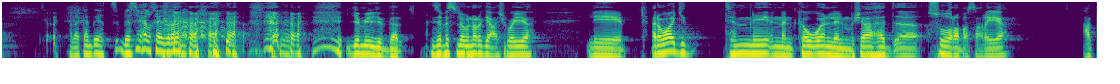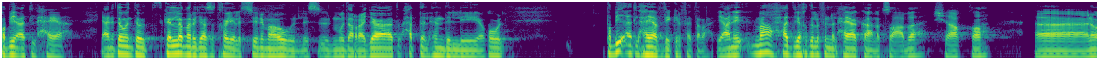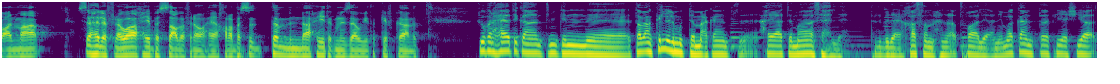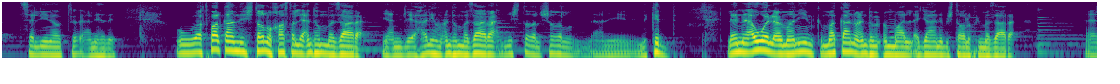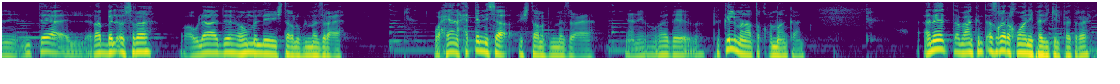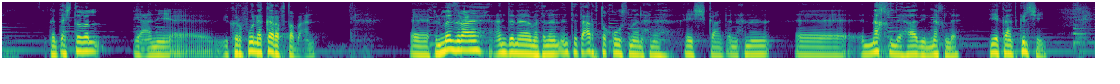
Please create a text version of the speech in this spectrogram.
هذا كان بيص- بيصيح الخيزران جميل جدا. زي بس لو نرجع شوية ل أنا واجد تهمني إن نكون للمشاهد آه، صورة بصرية. عن طبيعة الحياة. يعني تو انت تتكلم أنا جالس أتخيل السينما والمدرجات وحتى الهند اللي يقول. طبيعة الحياة في ذيك الفترة. يعني ما حد يختلف إن الحياة كانت صعبة شاقة آه نوعا ما. سهلة في نواحي بس صعبة في نواحي أخرى. بس انت من ناحيتك من زاويتك كيف كانت؟ شوف أنا حياتي كانت يمكن آه، طبعا كل المجتمع كانت حياته ما سهلة في البداية خاصة نحن الأطفال يعني. ما كانت في أشياء تسلينا وت... يعني هذه والأطفال كانوا يشتغلوا خاصة اللي عندهم مزارع. يعني اللي أهاليهم عندهم مزارع نشتغل شغل يعني نكد. لأن أول العمانيين ما كانوا عندهم عمال أجانب يشتغلوا في المزارع. يعني أنت رب الأسرة وأولاده هم اللي يشتغلوا في المزرعة. وأحيانا حتى النساء يشتغلون في المزرعة. يعني وهذا في كل مناطق عمان كان. أنا طبعا كنت أصغر إخواني في هذيك الفترة. كنت أشتغل يعني آه، يكرفونا كرف طبعا. في المزرعة عندنا مثلا أنت تعرف طقوسنا نحن إيش كانت؟ نحن آه، النخلة هذه النخلة هي كانت كل شيء.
